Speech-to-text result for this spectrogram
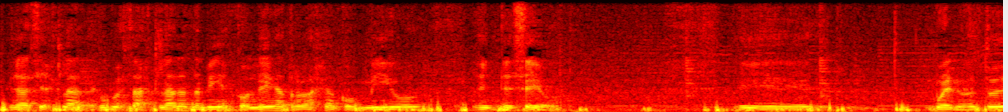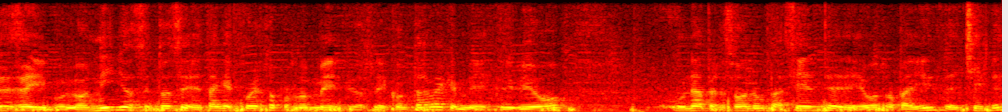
Gracias, Clara. ¿Cómo estás? Clara también es colega, trabaja conmigo en Teseo. Eh, bueno, entonces seguimos. Los niños entonces están expuestos por los medios. Les contaba que me escribió una persona, un paciente de otro país, de Chile,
